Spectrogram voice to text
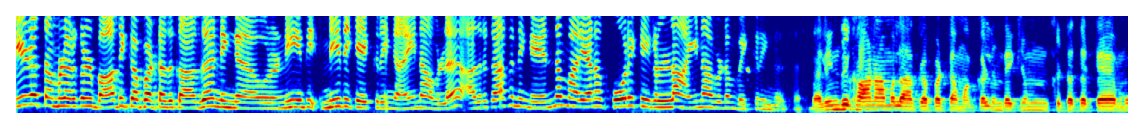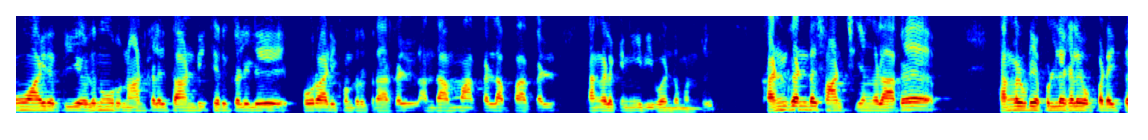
ஈழத் தமிழர்கள் பாதிக்கப்பட்டதுக்காக நீங்க ஒரு நீதி நீதி கேக்குறீங்க ஐநாவுல. அதற்காக நீங்க எந்த மாதிரியான கோரிக்கைகள்லாம் ஐநாவிடம் வைக்கிறீங்க சார்? வலிந்து காணாமல் ஆக்கப்பட்ட மக்கள் இன்றைக்கும் கிட்டத்தட்ட மூவாயிரத்தி எழுநூறு நாட்களை தாண்டி தெருக்களிலே போராடி கொண்டிருக்கிறார்கள். அந்த அம்மாக்கள் அப்பாக்கள் தங்களுக்கு நீதி வேண்டும் என்று கண்கண்ட சாட்சியங்களாக தங்களுடைய பிள்ளைகளை ஒப்படைத்த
